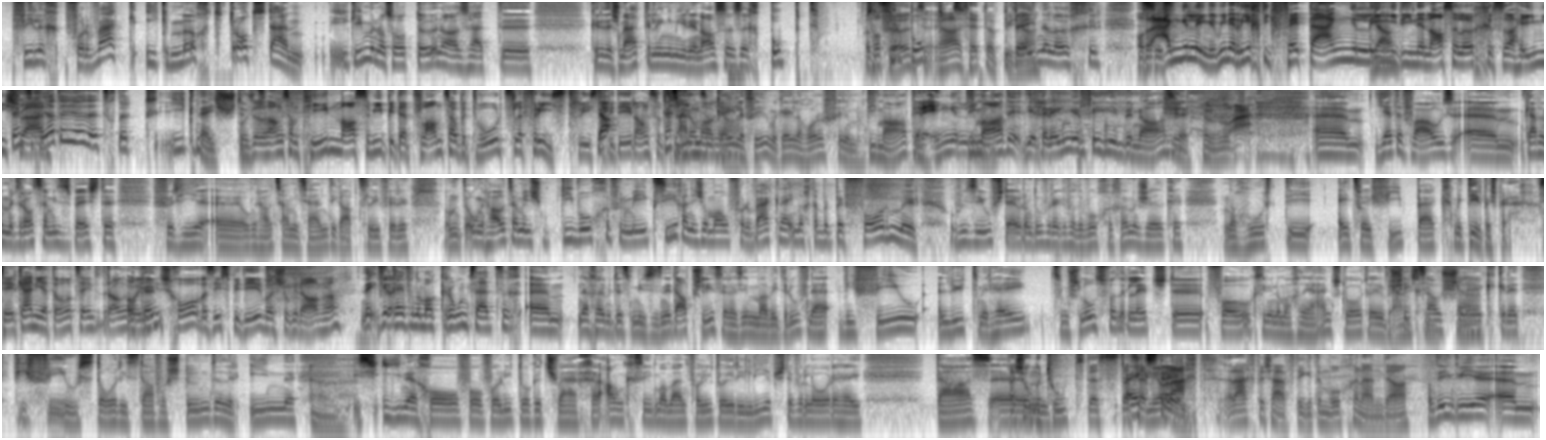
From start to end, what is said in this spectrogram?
vielleicht vorweg, ich möchte trotzdem, ich immer noch so tönen, als hätte äh, gerade ein Schmetterling in meiner Nase sich gepuppt. So Also tönt's. verpuppt. Ja, es hat etwas, Die ja. Beinenlöcher. Oder Es Engerlinge, wie ein richtig fetter Engerling Ja. in deinen Nasenlöchern, so heimisch sich, ja, wäre. der, der hat sich dort eingenistet. Und so langsam die Hirnmasse wie bei den Pflanzen aber die Wurzeln frisst, fließt Ja, bei dir langsam das wäre auch mal ein so, geiler Film, ein geiler Horrorfilm. Die Made. Der Engerling. Die Made, die, der Engerling in der Nase. ähm, jedenfalls ähm, geben wir trotzdem unser Bestes, für hier eine unterhaltsame Sendung abzuliefern. Und unterhaltsam war die Woche für mich, gewesen, kann ich schon mal vorwegnehmen. Ich möchte aber, bevor wir auf unsere Aufsteller und Aufreger von der Woche kommen, Schelker, noch Hurti ein, zwei Feedback mit dir besprechen. Sehr gerne, ich hätte auch noch 10 oder andere, Okay. ist gekommen. Was ist bei dir? Was hast du angefangen? Nein, vielleicht einfach nochmal grundsätzlich, ähm, dann können wir das, müssen es nicht abschließen, können es immer mal wieder aufnehmen, wie viele Leute wir haben. Zum Schluss von der letzten Folge sind wir noch mal ein bisschen ernst geworden, über Ja, Schicksalsschläge stimmt, geredet. Wie viele Stories da von StündlerInnen Ah. ist reingekommen, von, von Leuten, die schwer krank sind im Moment, von Leuten, die ihre Liebsten verloren haben. Das, ähm, Das ist unter die Haut. Das, das hat mich auch recht, recht beschäftigt am Wochenende, ja. Und irgendwie, ähm,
